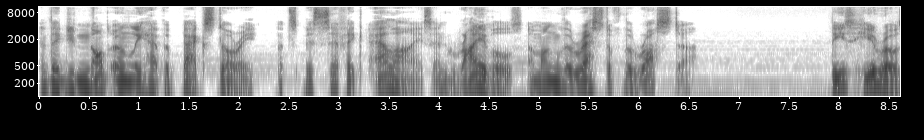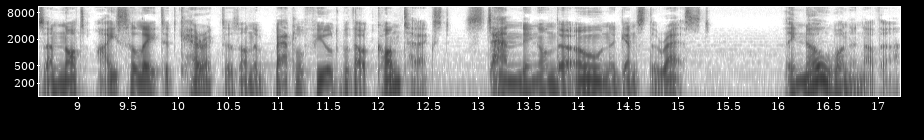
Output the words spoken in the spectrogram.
and they do not only have a backstory, but specific allies and rivals among the rest of the roster. These heroes are not isolated characters on a battlefield without context, standing on their own against the rest. They know one another,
